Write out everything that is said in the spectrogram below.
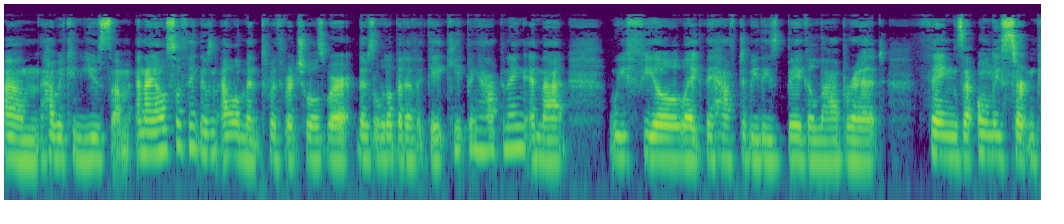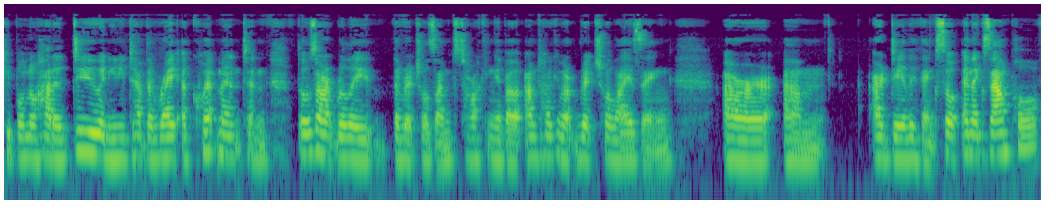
um, how we can use them. And I also think there's an element with rituals where there's a little bit of a gatekeeping happening in that we feel like they have to be these big, elaborate things that only certain people know how to do and you need to have the right equipment. And those aren't really the rituals I'm talking about. I'm talking about ritualizing our um, our daily things. So an example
